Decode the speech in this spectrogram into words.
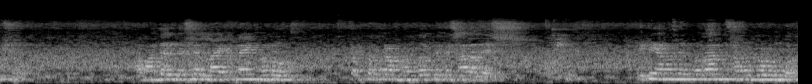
বিষয়। আমাদের দেশের লাইফলাইন হলো চট্টগ্রাম বন্দর থেকে সারা দেশ। এটি আমাদের প্রধান সমুদ্র বন্দর।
